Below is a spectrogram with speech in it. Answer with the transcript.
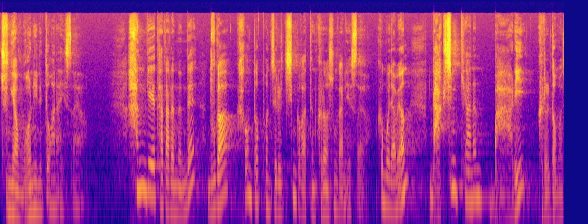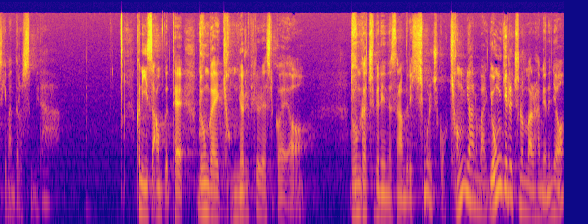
중요한 원인이 또 하나 있어요. 한계에 다다랐는데 누가 카운터 펀치를 친 것 같은 그런 순간이 있어요. 그 뭐냐면 낙심케 하는 말이 그를 넘어지게 만들었습니다. 그는 이 싸움 끝에 누군가의 격려를 필요로 했을 거예요. 누군가 주변에 있는 사람들이 힘을 주고 격려하는 말, 용기를 주는 말을 하면은요,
